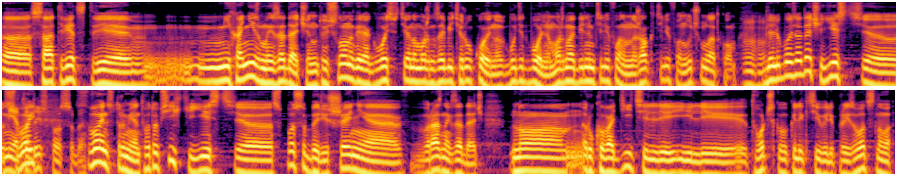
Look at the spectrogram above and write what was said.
Э, соответствие механизма и задачи. Ну, то есть, словно говоря, гвоздь в стену можно забить рукой, но будет больно. Можно мобильным телефоном, нажал телефон, лучше молотком. Угу. Для любой задачи есть э, свой, способы. свой инструмент. Вот у психики есть э, способы решения разных задач. Но руководитель или творческого коллектива, или производственного,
